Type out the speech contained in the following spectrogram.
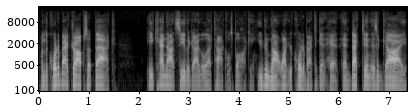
when the quarterback drops it back, he cannot see the guy the left tackle is blocking. You do not want your quarterback to get hit. And Becton is a guy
